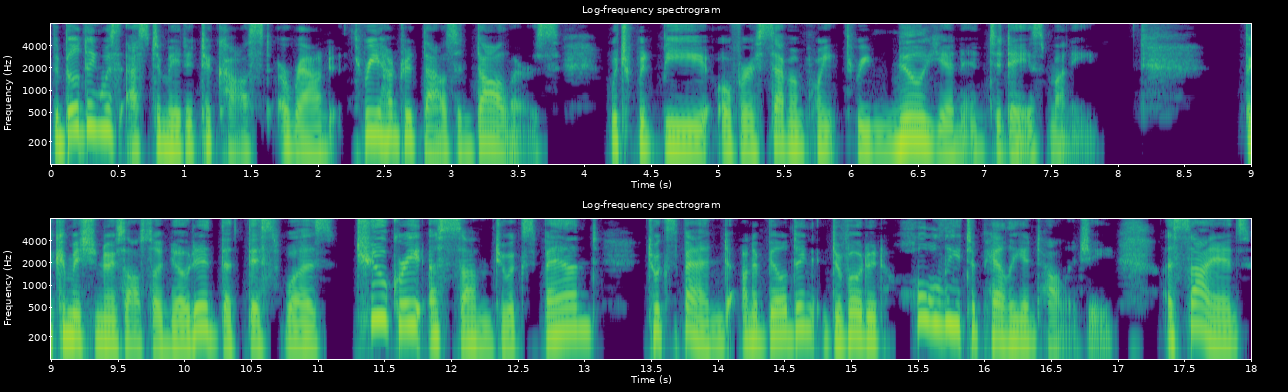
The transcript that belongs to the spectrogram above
The building was estimated to cost around $300,000, which would be over 7.3 million in today's money. The commissioners also noted that this was too great a sum to expand to expend on a building devoted wholly to paleontology, a science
